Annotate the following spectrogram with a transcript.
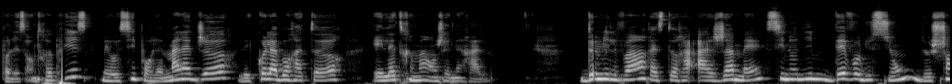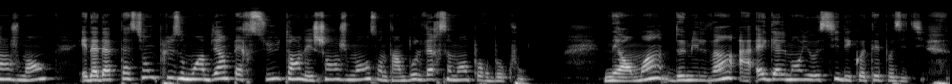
Pour les entreprises, mais aussi pour les managers, les collaborateurs et l'être humain en général. 2020 restera à jamais synonyme d'évolution, de changement et d'adaptation plus ou moins bien perçue tant les changements sont un bouleversement pour beaucoup. Néanmoins, 2020 a également eu aussi des côtés positifs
